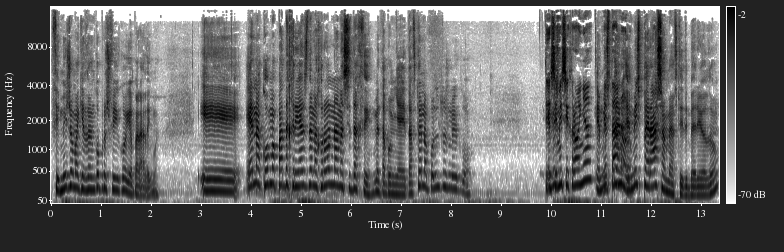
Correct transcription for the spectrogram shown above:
Θυμίζω μακεδονικό προσφυγικό για παράδειγμα. Ε, ένα κόμμα πάντα χρειάζεται ένα χρόνο να ανασυνταχθεί μετά από μια ήττα. Αυτό είναι απολύτως λογικό. Τρεις ή μισή χρόνια. Εμείς, εμείς περάσαμε αυτή την περίοδο.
